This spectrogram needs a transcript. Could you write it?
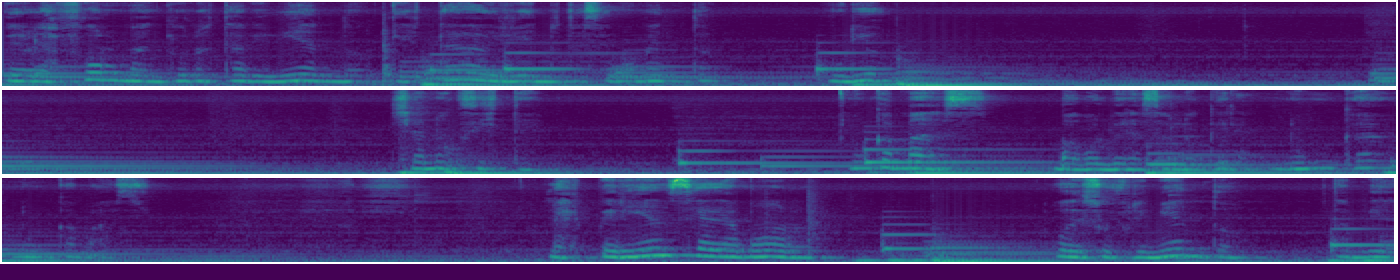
Pero la forma en que uno está viviendo, que estaba viviendo hasta ese momento, murió. Ya no existe. Nunca más va a volver a ser lo que era. Nunca, nunca más. La experiencia de amor o de sufrimiento también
